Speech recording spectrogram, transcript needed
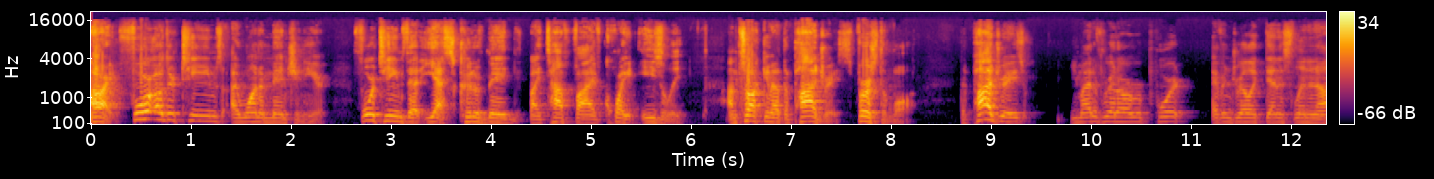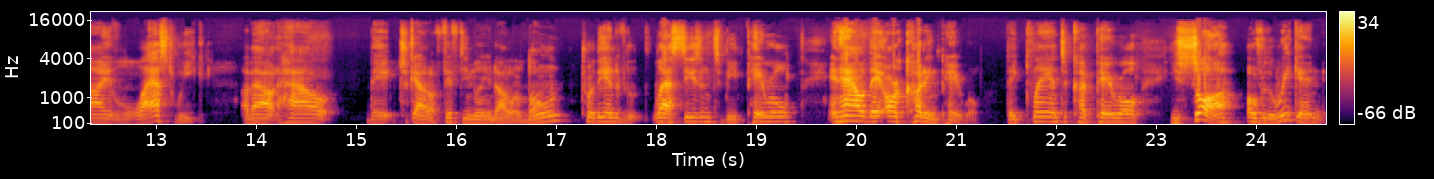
All right, four other teams I want to mention here. Four teams that, yes, could have made my top five quite easily. I'm talking about the Padres, first of all. The Padres, you might have read our report, Evan Drellich, Dennis Lin, and I last week about how they took out a $50 million loan toward the end of last season to be payroll and how they are cutting payroll. They plan to cut payroll. You saw over the weekend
